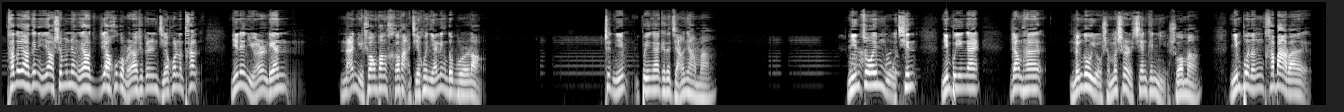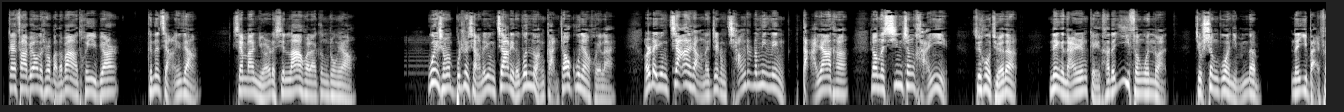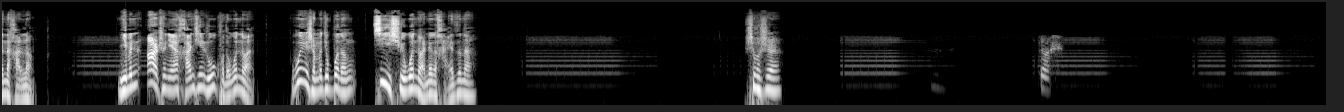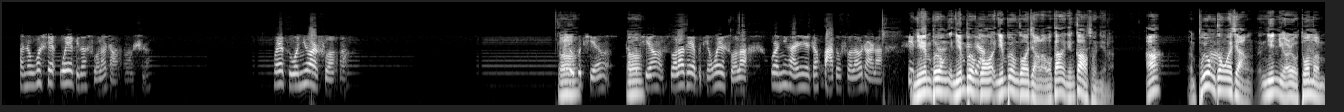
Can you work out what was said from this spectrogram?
他都要跟你要身份证，要要户口本，要去跟人结婚了。他，您这女儿连男女双方合法结婚年龄都不知道，这您不应该给他讲讲吗？您作为母亲，您不应该让他能够有什么事儿先跟你说吗？您不能，他爸爸该发飙的时候把他爸爸推一边儿，跟他讲一讲，先把女儿的心拉回来更重要。为什么不是想着用家里的温暖感召姑娘回来，而得用家长的这种强制的命令打压她，让她心生寒意，最后觉得那个男人给她的一分温暖就胜过你们的那一百分的寒冷。你们二十年含辛茹苦的温暖，为什么就不能继续温暖这个孩子呢？是不是？就是，反正我是我也给他说了，张老师，我也给我女儿说了，他就不听，他不听，说了他也不听，我也说了，我说你看人家这话都说到这儿了，您不用您不用跟我您不用跟我讲了，我刚已经告诉你了，啊，不用跟我讲您女儿有多么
